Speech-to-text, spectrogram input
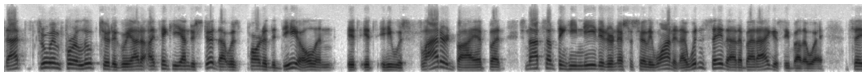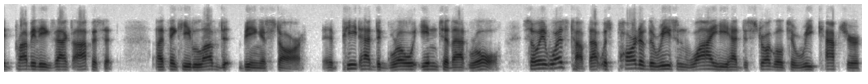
that threw him for a loop to a degree. I, I think he understood that was part of the deal, and it, it he was flattered by it, but it's not something he needed or necessarily wanted. I wouldn't say that about Agassi, by the way. I'd say probably the exact opposite. I think he loved being a star. Uh, Pete had to grow into that role. So it was tough. That was part of the reason why he had to struggle to recapture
